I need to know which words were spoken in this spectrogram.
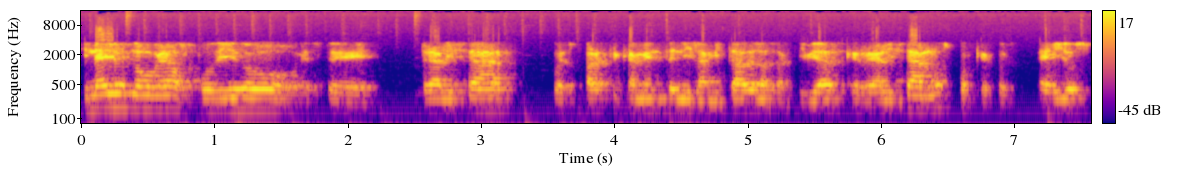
sin ellos no hubiéramos podido este, realizar pues prácticamente ni la mitad de las actividades que realizamos, porque pues ellos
